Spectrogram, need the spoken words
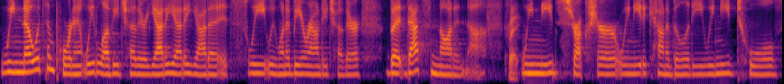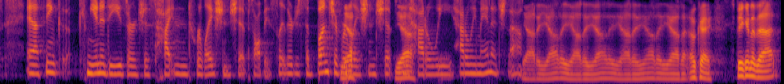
we know it's important. We love each other, yada yada yada. It's sweet. We want to be around each other, but that's not enough. Right. We need structure. We need accountability. We need tools. And I think communities are just heightened relationships. Obviously, they're just a bunch of yeah. relationships. Yeah. And how do we how do we manage that? Yada yada yada yada yada yada yada. Okay. Speaking of that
